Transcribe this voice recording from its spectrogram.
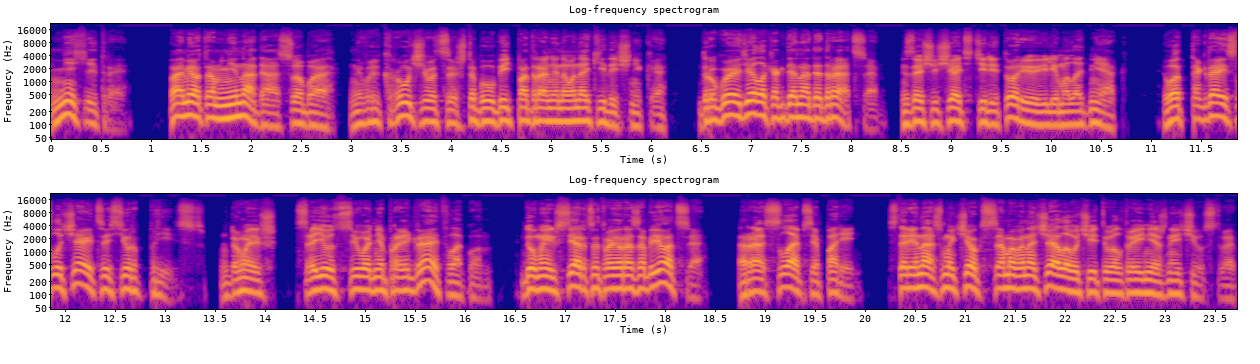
нехитрое. Пометом не надо особо выкручиваться, чтобы убить подраненного накидочника. Другое дело, когда надо драться, защищать территорию или молодняк. Вот тогда и случается сюрприз. Думаешь, Союз сегодня проиграет, Флакон? Думаешь, сердце твое разобьется? Расслабься, парень. Старина Смычок с самого начала учитывал твои нежные чувства.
